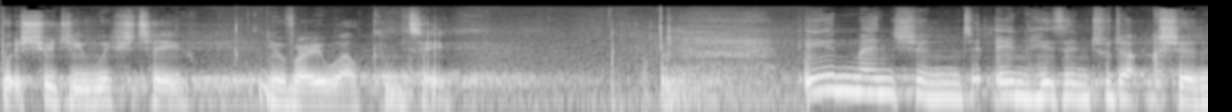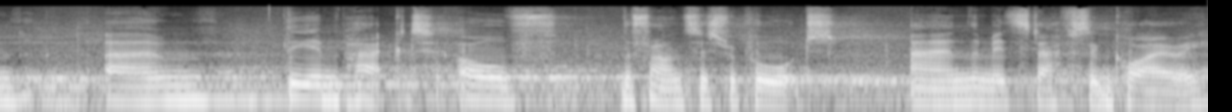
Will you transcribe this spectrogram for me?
but should you wish to, you're very welcome to. Ian mentioned in his introduction um, the impact of the Francis report and the mid-staff's inquiry.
